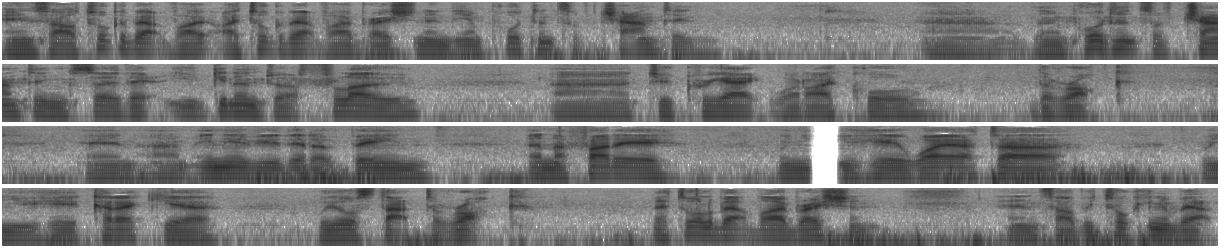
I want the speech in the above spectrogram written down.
And so I'll talk about vi- I talk about vibration and the importance of chanting. Uh, the importance of chanting so that you get into a flow to create what I call the rock. And um, any of you that have been in a whare, you hear waiata, when you hear karakia, we all start to rock. That's all about vibration. And so I'll be talking about,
